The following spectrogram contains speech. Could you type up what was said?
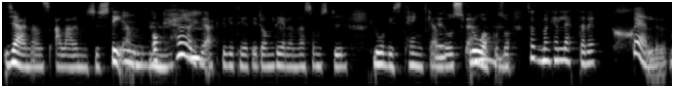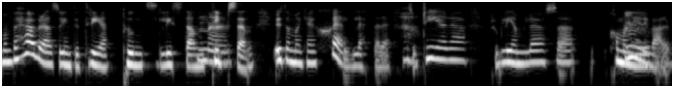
hjärnans alarmsystem och högre aktivitet i de delarna som styr logiskt tänkande och Just det. språk och så. Så att man kan lättare själv, man behöver alltså inte trepunktslistan, Nej. tipsen, utan man kan själv lättare sortera, problemlösa, komma ner i varv.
